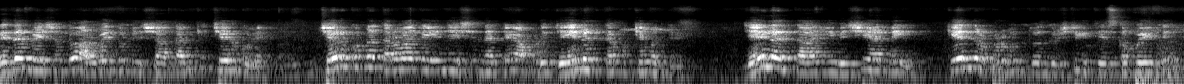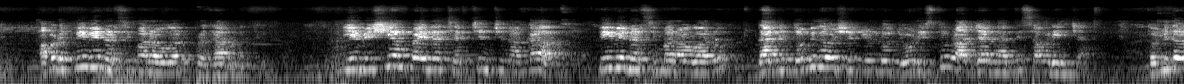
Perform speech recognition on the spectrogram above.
రిజర్వేషన్లు అరవై తొమ్మిది శాతానికి చేరుకునేది చేరుకున్న తర్వాత ఏం చేసిందంటే అప్పుడు జయలలిత ముఖ్యమంత్రి. జయలలిత ఈ విషయాన్ని కేంద్ర ప్రభుత్వం దృష్టికి తీసుకుపోయింది. అప్పుడు పివి నరసింహారావు గారు ప్రధానమంత్రి. ఈ విషయం పైన చర్చించినాక పివి నరసింహారావు గారు దాన్ని తొమ్మిదవ షెడ్యూల్లో జోడిస్తూ రాజ్యాంగాన్ని సవరించారు. తొమ్మిదవ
